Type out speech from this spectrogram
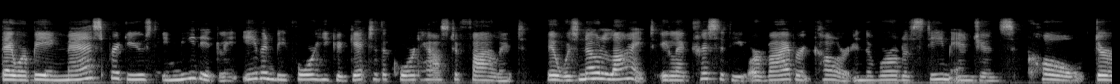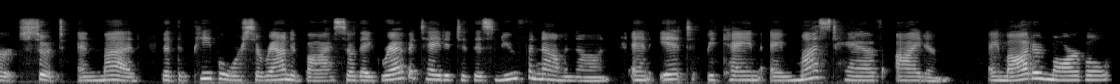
They were being mass produced immediately, even before he could get to the courthouse to file it. There was no light, electricity, or vibrant color in the world of steam engines, coal, dirt, soot, and mud that the people were surrounded by, so they gravitated to this new phenomenon and it became a must have item, a modern marvel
